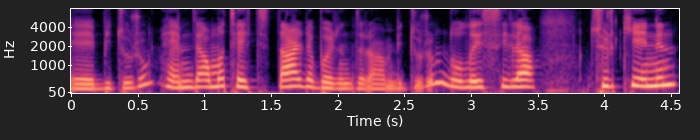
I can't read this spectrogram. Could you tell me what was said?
e, bir durum hem de ama tehditler de barındıran bir durum. Dolayısıyla Türkiye'nin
